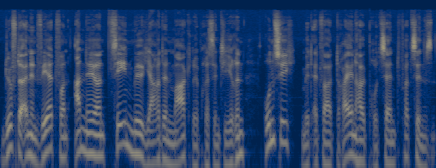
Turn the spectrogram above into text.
dürfte einen Wert von annähernd 10 Milliarden Mark repräsentieren und sich mit etwa 3,5 Prozent verzinsen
